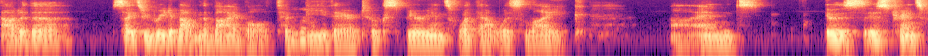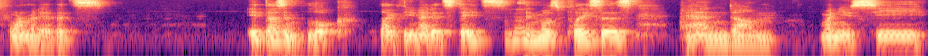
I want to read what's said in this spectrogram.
out of the sites we read about in the Bible, to mm-hmm. be there, to experience what that was like. Uh, and it was is transformative. It's it doesn't look like the United States mm-hmm. in most places, and um, when you see,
